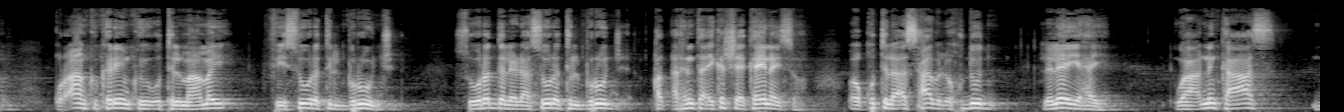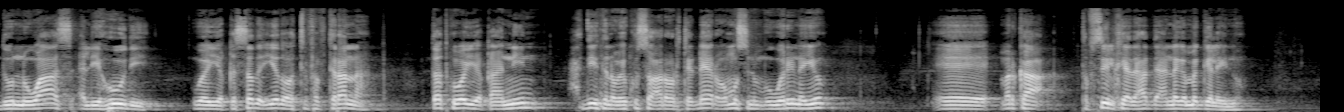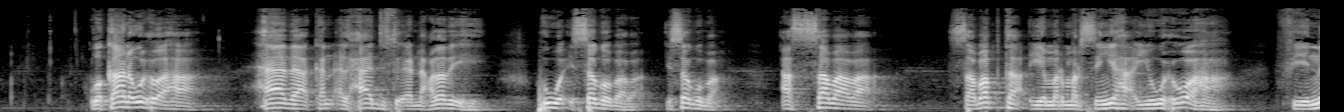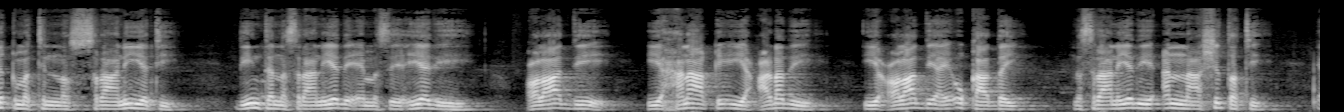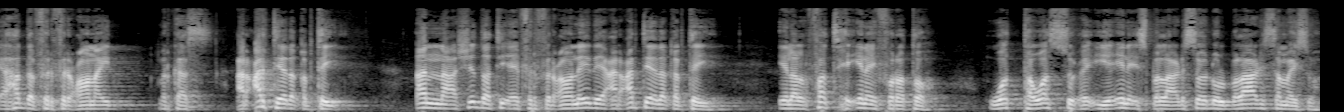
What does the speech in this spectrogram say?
qur'aanku kariimkii uu tilmaamay fii suurati lburuuj suuradda la yidhaha suurat lburuuj arrinta ay ka sheekaynayso oo qutila asxaab alukhduud la leeyahay waa ninkaas dunuwaas alyahuudi weeye qisada iyadoo tifaftiranna dadku way yaqaaniin xadiidna way ku soo aroortay dheer oo muslim uu warinayo. Marka tafsiilkeeda hadda annaga ma gelayno. Wa kaana wuxuu ahaa haadaa kan alxaadisu ee dhacdada ihi huwa isagubaba isaguba asababa sababta iyo marmarsinyaha ayuu wuxuu u ahaa fii niqmati nasraaniyati diinta nasraaniyada ee masiixiyadii colaadii iyo xanaaqii iyo cadhadii iyo colaadii ay u qaaday nasraaniyadii annaashitati ee hadda firfircoonayd. Markaas carcarteeda qabtay. Annaashitati ee firfircoonayd ee carcarteeda qabtay ilalfatxi inay furato watawasuci iyo inay isballaadhiso dhulballaadhi samayso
